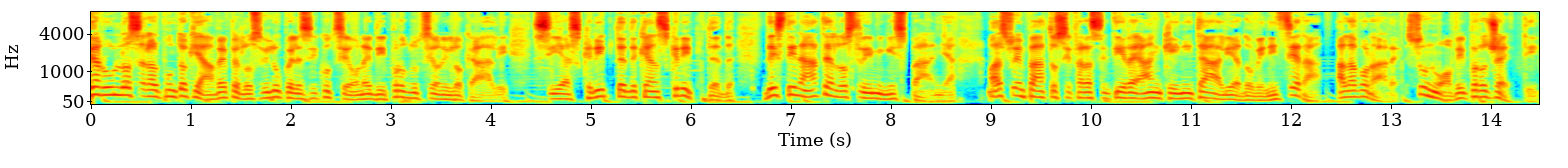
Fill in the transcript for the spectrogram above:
Carullo sarà il punto chiave per lo sviluppo e l'esecuzione di produzioni locali, sia scripted che unscripted, destinate allo streaming in Spagna, ma il suo impatto si farà sentire anche in Italia dove inizierà a lavorare su nuovi progetti.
